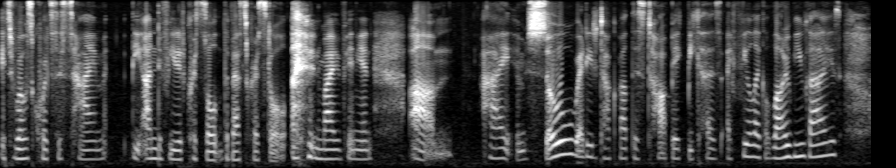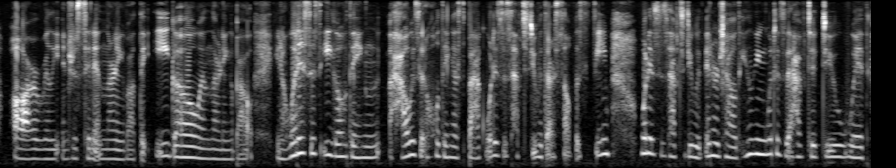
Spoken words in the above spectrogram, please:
It's rose quartz this time. The undefeated crystal, the best crystal, in my opinion. Um, I am so ready to talk about this topic because I feel like a lot of you guys are really interested in learning about the ego and learning about, you know, what is this ego thing? How is it holding us back? What does this have to do with our self esteem? What does this have to do with inner child healing? What does it have to do with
